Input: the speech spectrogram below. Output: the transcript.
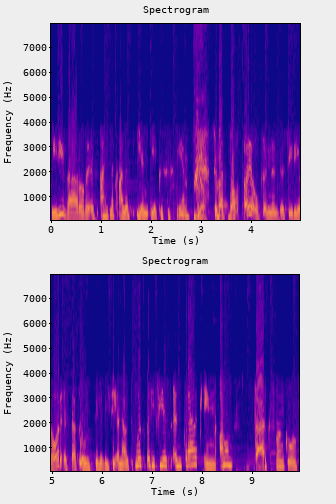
hierdie wêrelde is eintlik alles een ekosisteem. Ja. So wat baie opwindend is hierdie jaar is dat ons televisie-inhoud ook by die fees intrek en al ons werkswinkels,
